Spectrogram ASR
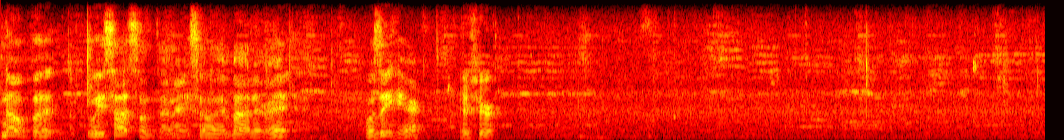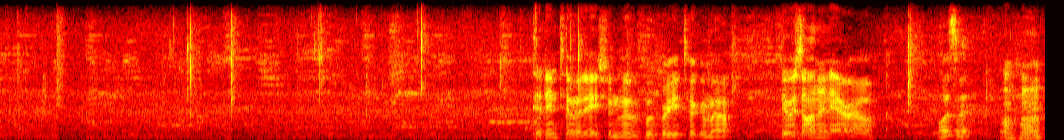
No, but we saw something recently about it, right? Was it here? Yeah, sure. Good intimidation move before you took him out. It was on an arrow. Was it? Mm-hmm.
